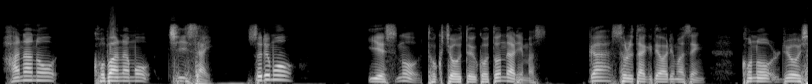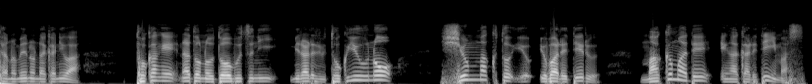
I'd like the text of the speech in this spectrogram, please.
鼻の小鼻も小さい。それもイエスの特徴ということになります。が、それだけではありません。この両者の目の中には、トカゲなどの動物に見られる特有の瞬膜と呼ばれている膜まで描かれています。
